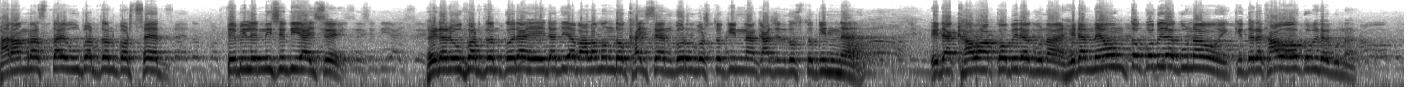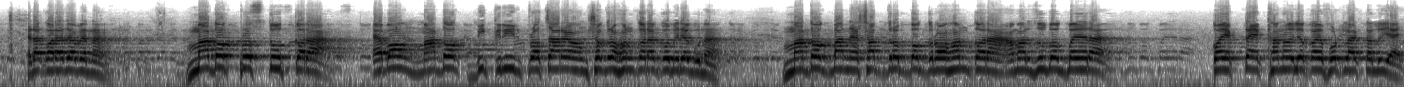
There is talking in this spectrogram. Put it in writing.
হারাম রাস্তায় উপার্জন করছেন, টেবিলের নিচে দিয়ে আইছে। এটার উপার্জন করে এইটা দিয়ে ভালো মন্দ খাইছেন, গরুর গোস্ত কিনা কাজের গোস্ত কিনা এটা খাওয়া কবিরা গুণা এটা নেওন তো কবিরা গুণা ওই কিন্তু এটা খাওয়াও কবিরা গুণা এটা করা যাবে না। মাদক প্রস্তুত করা এবং মাদক বিক্রির প্রচারে অংশগ্রহণ করা কবিরা গুণা মাদক বা নেশাদ্রব্য গ্রহণ করা। আমার যুবক ভাইয়েরা, কয়েকটা একখান হইলে কয় ফুটলা একটা লুইয়ায়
